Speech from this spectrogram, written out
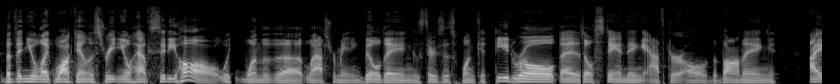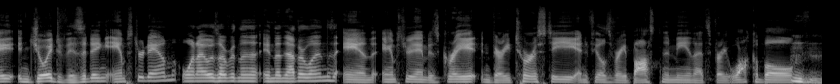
But then you'll like walk down the street and you'll have City Hall, with one of the last remaining buildings. There's this one cathedral that is still standing after all of the bombing. I enjoyed visiting Amsterdam when I was over in the, in the Netherlands, and Amsterdam is great and very touristy and feels very Boston to me, and that's very walkable. Mm-hmm.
